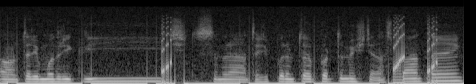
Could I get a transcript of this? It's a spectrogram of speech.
a tady modrý klíč, to jsem rád, takže půjdeme teleportem ještě na zpátek.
